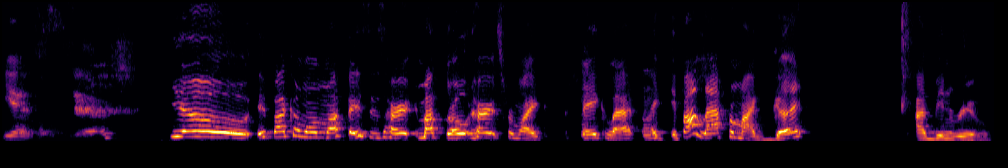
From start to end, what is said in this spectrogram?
Yes. Yo, if I come on, my face is hurt, my throat hurts from like fake laugh. Mhm. Like if I laugh from my gut, I've been real.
